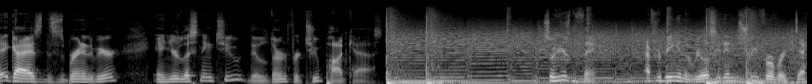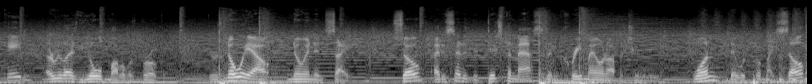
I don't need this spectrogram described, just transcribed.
Hey guys, this is Brandon DeVere, and you're listening to the Learn for Two podcast. So here's the thing after being in the real estate industry for over a decade, I realized the old model was broken. There was no way out, no end in sight. So I decided to ditch the masses and create my own opportunity, one that would put myself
